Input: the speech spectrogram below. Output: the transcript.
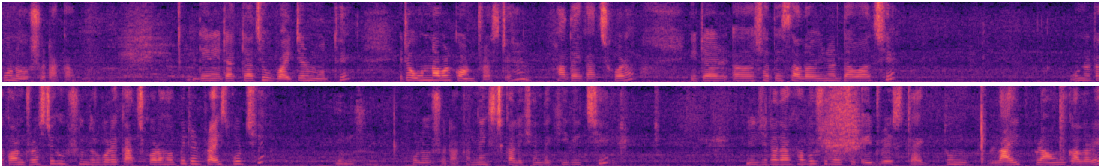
পনেরোশো। টাকা। দেন এটা একটা আছে হোয়াইটের মধ্যে। এটা অন্য আবার কন্ট্রাস্টে হ্যাঁ? হাতায় কাজ করা। এটার সাথে সালোয়ার দেওয়া আছে। অন্যটা কন্ট্রাস্টে খুব সুন্দর করে কাজ করা হবে। এটার প্রাইস পড়ছে পনেরোশো টাকা। নেক্সট কালেকশন দেখিয়ে দিচ্ছি। যেটা দেখাবো সেটা হচ্ছে এই ড্রেসটা একদম লাইট ব্রাউন কালারে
